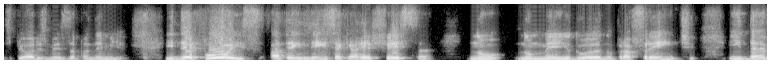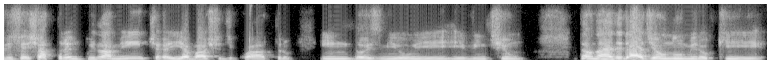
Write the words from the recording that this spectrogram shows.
os piores meses da pandemia. E depois, a tendência é que arrefeça no, no meio do ano para frente e deve fechar tranquilamente aí abaixo de 4 em 2021. Então, na realidade, é um número que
